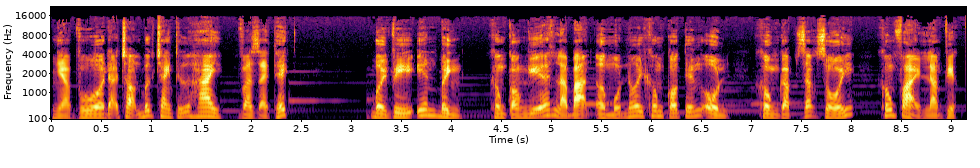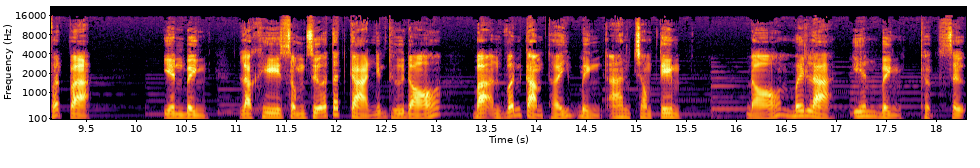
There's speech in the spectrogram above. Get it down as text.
Nhà vua đã chọn bức tranh thứ hai và giải thích. Bởi vì yên bình không có nghĩa là bạn ở một nơi không có tiếng ồn, không gặp rắc rối, không phải làm việc vất vả. Yên bình là khi sống giữa tất cả những thứ đó, bạn vẫn cảm thấy bình an trong tim. Đó mới là yên bình thực sự.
